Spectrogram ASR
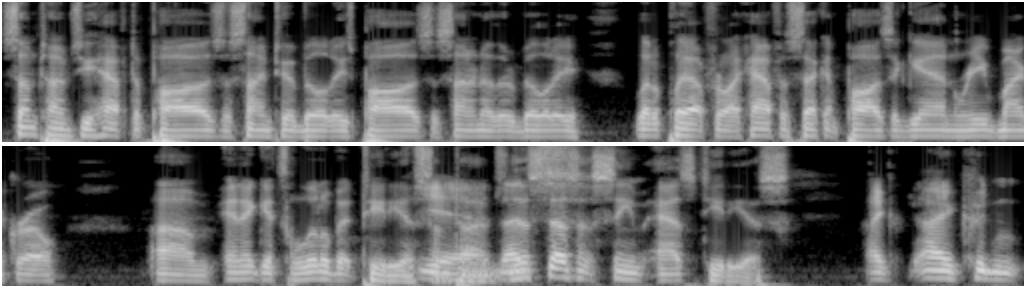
sometimes you have to pause, assign two abilities, pause, assign another ability, let it play out for like half a second, pause again, read micro. Um, and it gets a little bit tedious Yeah, sometimes. this doesn't seem as tedious. I I couldn't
